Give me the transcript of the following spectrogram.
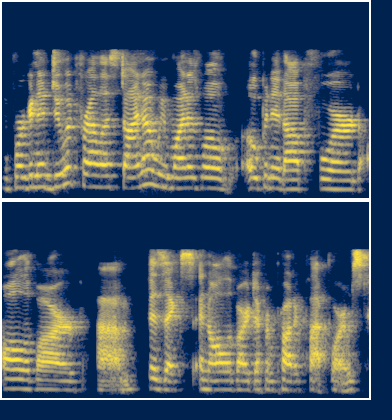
if we're going to do it for LS Dyna, we might as well open it up for all of our um, physics and all of our different product platforms.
